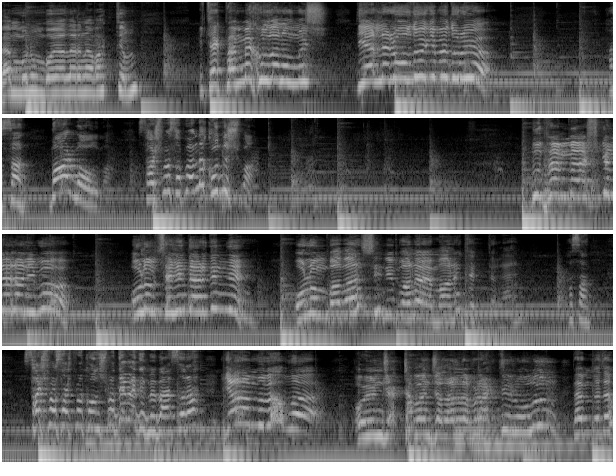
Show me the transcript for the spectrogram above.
ben bunun boyalarına baktım. Bir tek pembe kullanılmış. Diğerleri olduğu gibi duruyor. Hasan bağırma oğluma. Saçma sapan da konuşma. Bu pembe aşkı ne lan İbo? Oğlum senin derdin ne? Oğlum baban seni bana emanet etti lan. Hasan saçma saçma konuşma demedim mi ben sana? Yalan mı be abla? oyuncak tabancalarla bıraktığın oğlun pembeden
